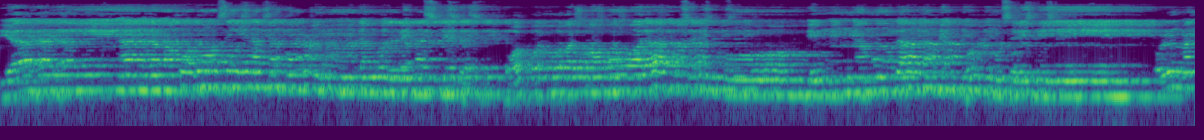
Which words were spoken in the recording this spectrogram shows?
يا بني آدم خذوا زينتكم عند كل مسجد وكلوا واشربوا ولا تسرفوا. إنه لا يحب المسرفين. قل من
